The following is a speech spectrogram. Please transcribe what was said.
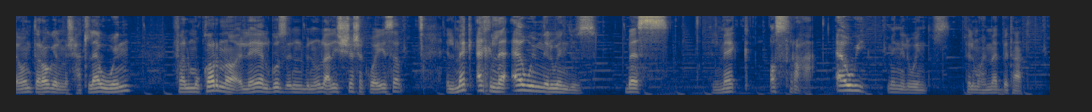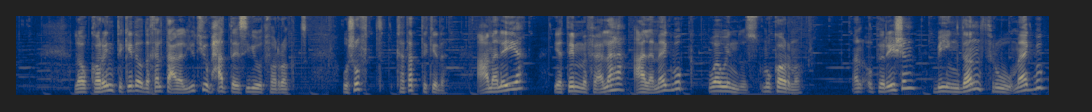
لو أنت راجل مش هتلون فالمقارنة اللي هي الجزء اللي بنقول عليه الشاشة كويسة ال Mac أغلى قوي من ال Windows. بس ال Mac أسرع قوي من ال Windows في المهمات بتاعته لو قارنت كده ودخلت على اليوتيوب حتى يا سيدي واتفرجت وشفت كتبت كده عملية يتم فعلها على MacBook و Windows مقارنة. An operation being done through MacBook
